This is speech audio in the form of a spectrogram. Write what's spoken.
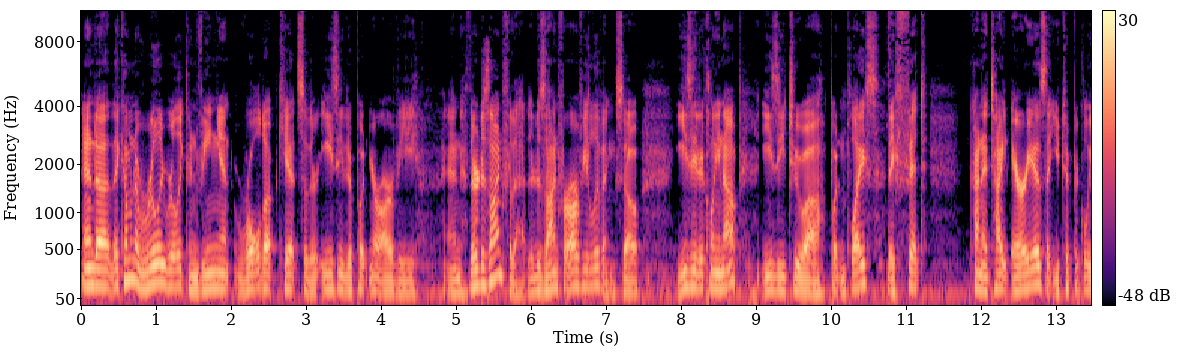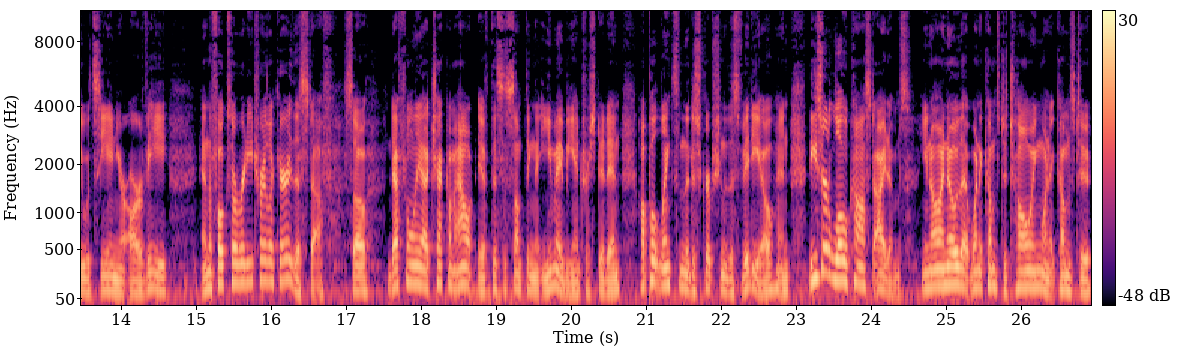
And uh, they come in a really, really convenient rolled up kit, so they're easy to put in your RV. And they're designed for that. They're designed for RV living. So easy to clean up, easy to uh, put in place. They fit kind of tight areas that you typically would see in your RV. And the folks over at E-Trailer carry this stuff. So definitely uh, check them out if this is something that you may be interested in. I'll put links in the description of this video. And these are low cost items. You know, I know that when it comes to towing, when it comes to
